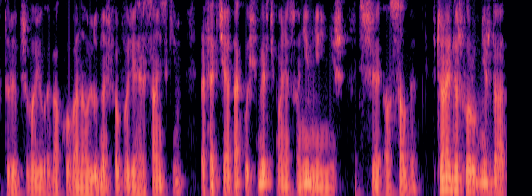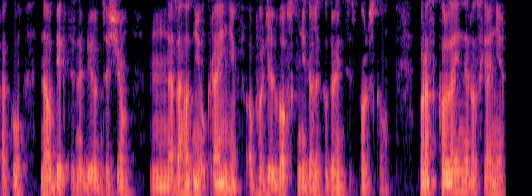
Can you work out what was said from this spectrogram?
który przywoził ewakuowaną ludność w obwodzie hersońskim. W efekcie ataku śmierć poniosło nie mniej niż trzy osoby. Wczoraj doszło również do ataku na obiekty znajdujące się mm, na zachodniej Ukrainie, w obwodzie lwowskim niedaleko granicy z Polską. Po raz kolejny Rosjanie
